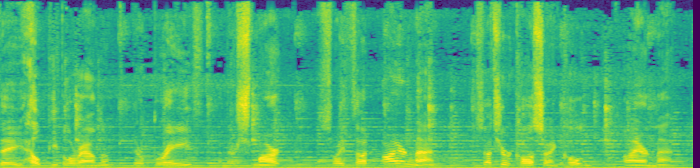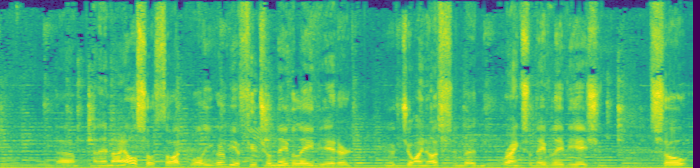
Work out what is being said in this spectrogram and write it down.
they help people around them. They're brave and they're smart. So I thought Iron Man. So that's your call sign, Kohlton. Iron Man. Um, and then I also thought, well, you're going to be a future naval aviator. You're join us in the ranks of naval aviation. So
